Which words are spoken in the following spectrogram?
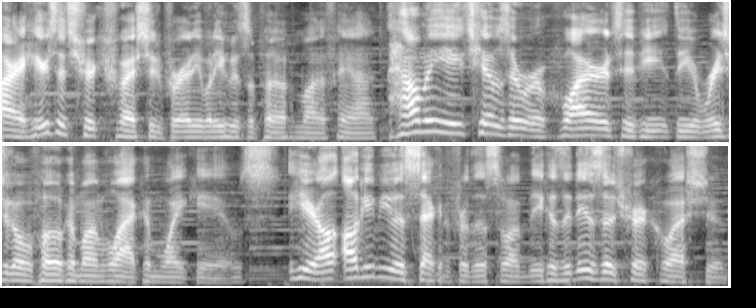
Alright, here's a trick question for anybody who's a Pokemon fan. How many HMs are required to beat the original Pokemon Black and White games? Here, I'll, I'll give you a second for this one because it is a trick question.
